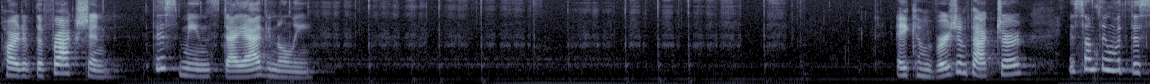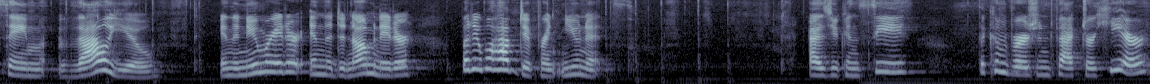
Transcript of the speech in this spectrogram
part of the fraction. This means diagonally. A conversion factor is something with the same value in the numerator and the denominator, but it will have different units. As you can see, the conversion factor here,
